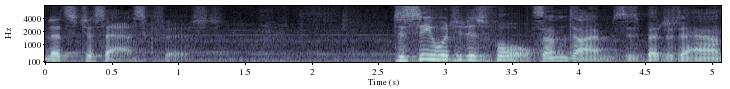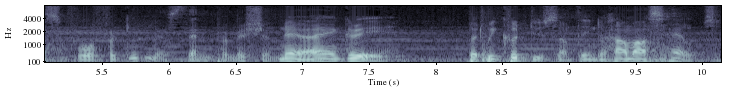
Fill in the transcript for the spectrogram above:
let's just ask first. To see what it is for. Sometimes it's better to ask for forgiveness than permission. No, I agree. But we could do something to harm ourselves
